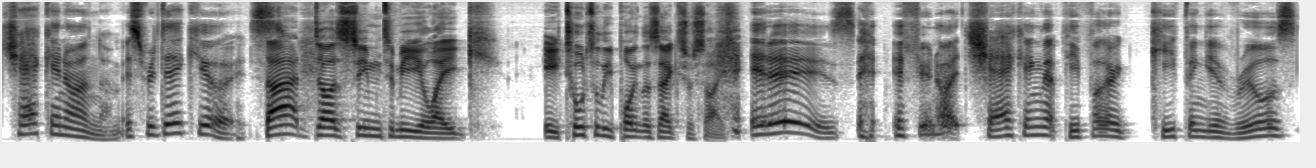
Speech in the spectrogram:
checking on them. It's ridiculous. That does seem to me like a totally pointless exercise. It is. If you're not checking that people are keeping your rules,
